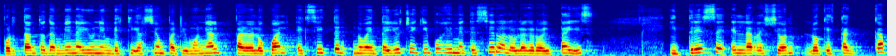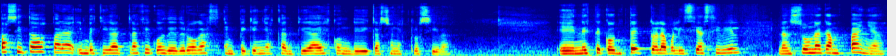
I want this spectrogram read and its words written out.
Por tanto, también hay una investigación patrimonial para lo cual existen 98 equipos MT0 a lo largo del país y 13 en la región, lo que están capacitados para investigar tráficos de drogas en pequeñas cantidades con dedicación exclusiva. En este contexto, la Policía Civil lanzó una campaña,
